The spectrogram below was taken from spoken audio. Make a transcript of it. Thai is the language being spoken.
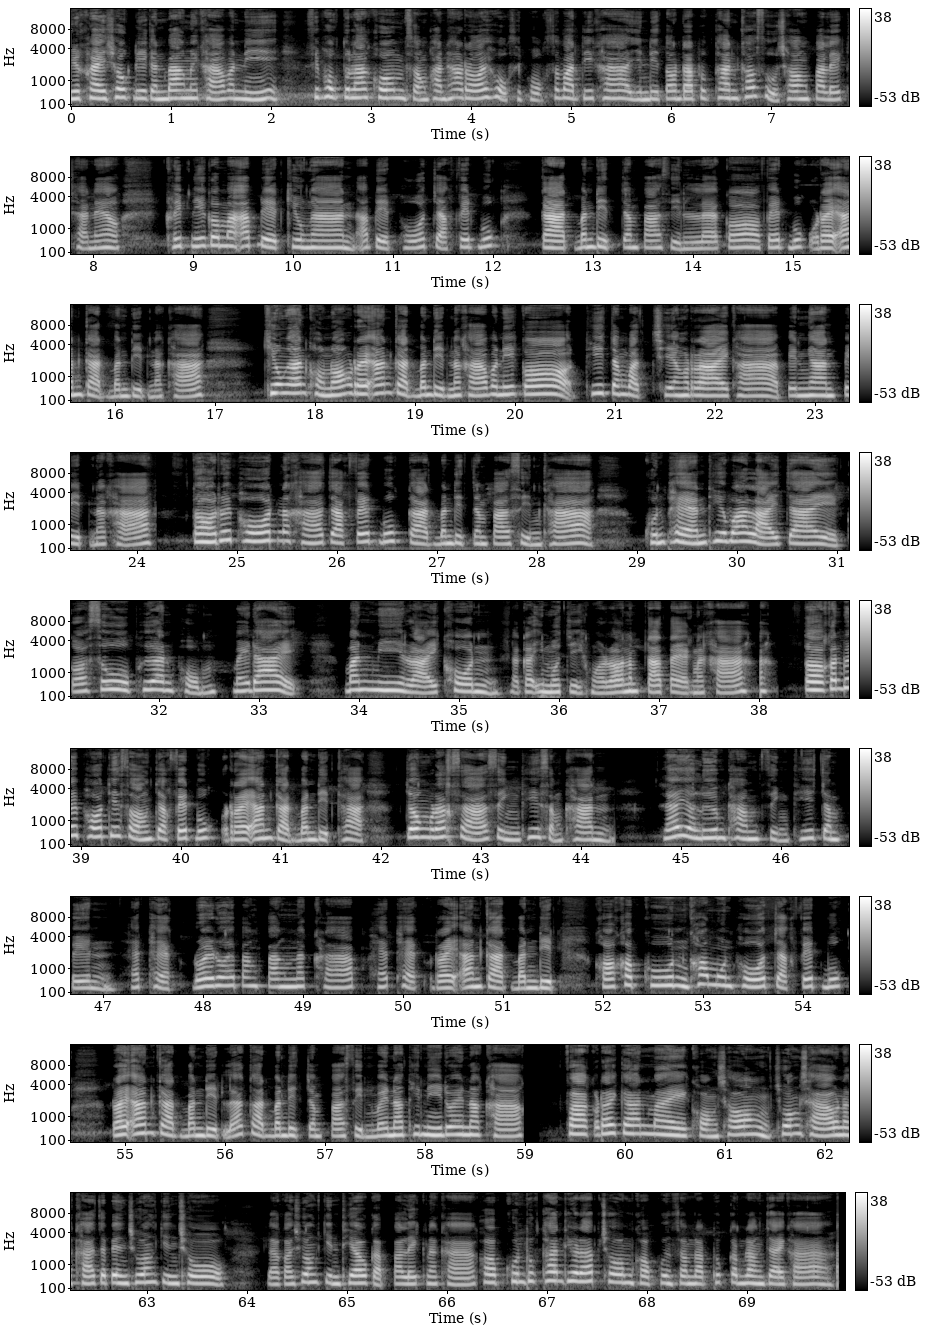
มีใครโชคดีกันบ้างไหมคะ วันนี้ 16 ตุลาคม 2566 สวัสดีค่ะ ยินดีต้อนรับทุกท่านเข้าสู่ช่องปาเล็กชาแนลคลิปนี้ก็มาอัปเดตคิวงาน อัปเดตโพสต์จาก Facebook กาดบัณฑิตจำปาศิลป์และก็ Facebook ไรอันกาดบัณฑิตนะคะคิวงานของน้องไรอันกัดบัณฑิตนะคะ วันนี้ก็ที่จังหวัดเชียงรายค่ะ เป็นงานปิดนะคะ ต่อด้วยโพสต์นะคะจาก Facebook กาดบัณฑิตจำปาศิลป์ค่ะ ขุนแผนที่ว่าหลายใจก็สู้เพื่อนผมไม่ได้ มันมีหลายคนแล้วก็อีโมจิหัวเราะน้ำตาแตกนะคะ ต่อกันด้วยโพสต์ที่ 2 จาก Facebook ไรอันกัดบัณฑิตค่ะ จงรักษาสิ่งที่สำคัญ และอย่าลืมทำสิ่งที่จำเป็นแฮชแท็กรวยๆ ปัง ๆ นะครับแฮชแท็กไรอันกาดบัณฑิต ขอขอบคุณข้อมูลโพสต์จาก Facebook ไรอันกาดบัณฑิต และกาดบัณฑิตจำปาสินไว้ณที่นี้ด้วยนะคะ ฝากรายการใหม่ของช่องช่วงเช้านะคะ จะเป็นช่วงกินโชว์แล้วก็ช่วงกินเที่ยวกับป้าเล็กนะคะ ขอบคุณทุกท่านที่รับชม ขอบคุณสำหรับทุกกำลังใจค่ะ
